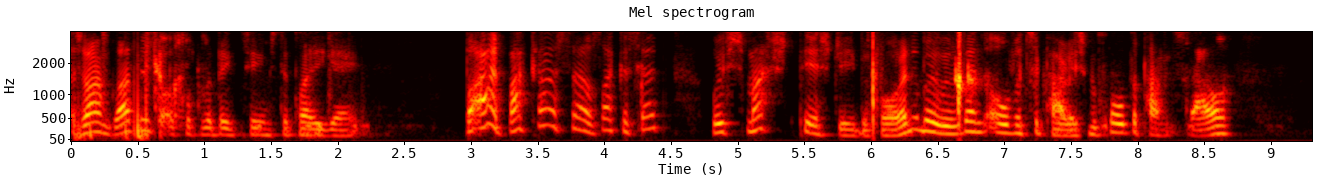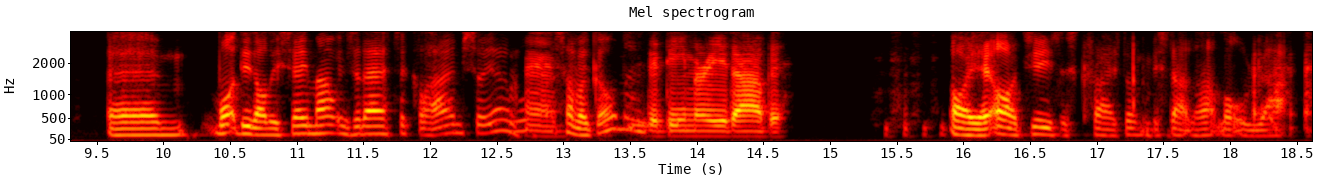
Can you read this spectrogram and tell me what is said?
so I'm glad we've got a couple of big teams to play against. But I back ourselves. Like I said, we've smashed PSG before. Anyway, we went over to Paris. We pulled the pants down. Um, what did Ollie say? Mountains are there to climb. So yeah, well, Yeah. let's have a go, man. The Di Maria derby. Oh yeah. Oh Jesus Christ! Don't get me started on that little rat.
